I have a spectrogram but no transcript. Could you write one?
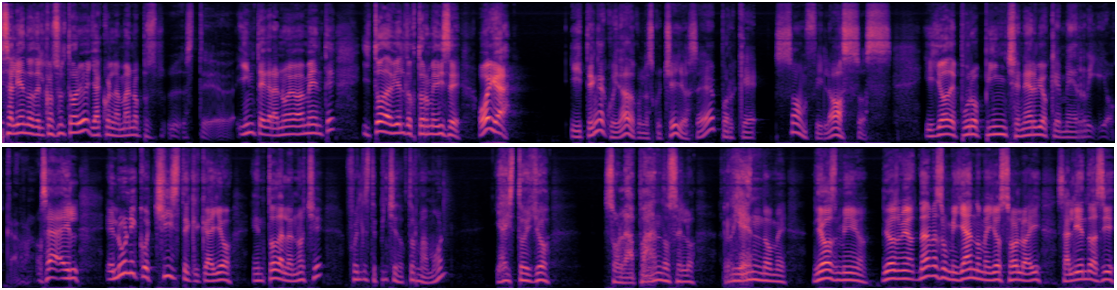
saliendo del consultorio, ya con la mano pues, este, íntegra nuevamente, y todavía el doctor me dice, oiga, y tenga cuidado con los cuchillos, ¿eh? Porque son filosos. Y yo de puro pinche nervio que me río, cabrón. O sea, el, el único chiste que cayó en toda la noche fue el de este pinche doctor mamón. Y ahí estoy yo, solapándoselo, riéndome. Dios mío, Dios mío, nada más humillándome yo solo ahí, saliendo así,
